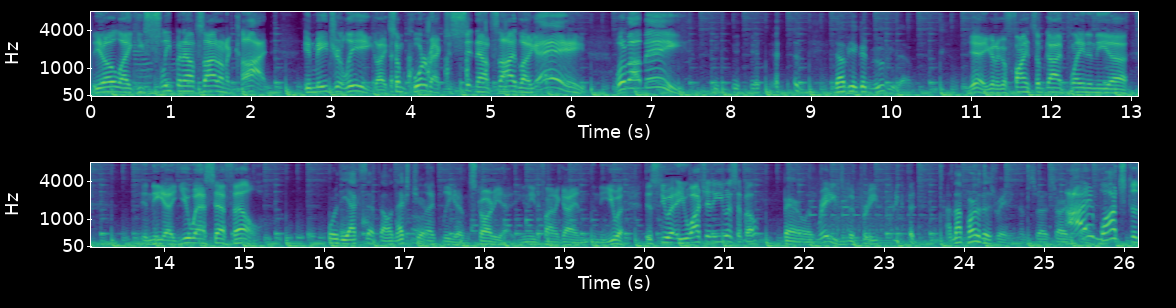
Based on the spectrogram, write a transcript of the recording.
You know, like he's sleeping outside on a cot in Major League. Like some quarterback just sitting outside, like, hey, what about me? That'd be a good movie, though. Yeah, you're gonna go find some guy playing in the uh, in the uh, USFL. Or the XFL next year. That league hasn't started yet. You need to find a guy in, in the US. This U. You watch any USFL? Barely. Ratings have been pretty pretty good. I'm not part of those ratings. I'm so, sorry. I watched a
